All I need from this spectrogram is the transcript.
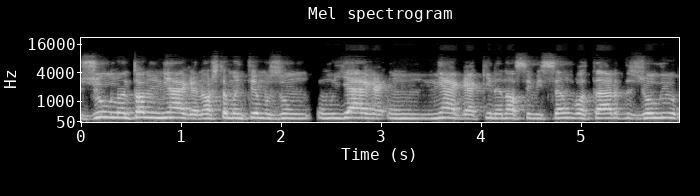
Júlio António Nhaga, nós também temos um, um, Nhaga, um Nhaga aqui na nossa emissão. Boa tarde, Júlio.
